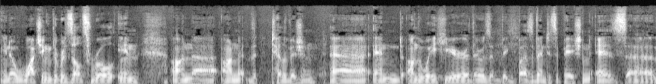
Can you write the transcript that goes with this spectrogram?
you know, watching the results roll in on uh, on the television, uh, and on the way here, there was a big buzz of anticipation as uh,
